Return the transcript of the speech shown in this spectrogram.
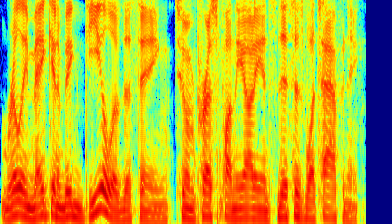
really making a big deal of the thing to impress upon the audience this is what's happening.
